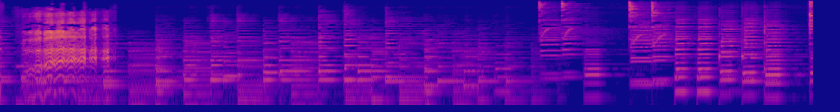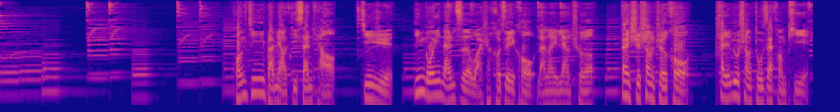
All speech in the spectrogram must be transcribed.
黄金一百秒第三条：近日，英国一男子晚上喝醉后拦了一辆车，但是上车后他一路上都在放屁，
